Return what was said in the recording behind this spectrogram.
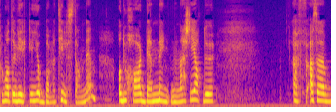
på en måte virkelig jobba med tilstanden din, og du har den mengden energi at du Altså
